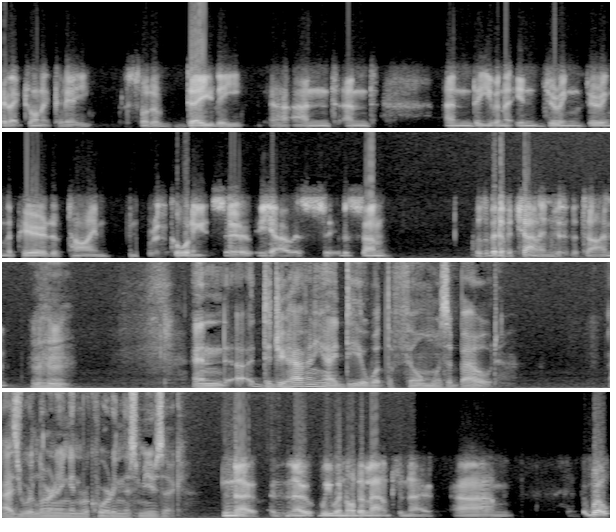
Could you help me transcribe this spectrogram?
electronically sort of daily uh, and and and even in during during the period of time recording it. So yeah, it was it was um it was a bit of a challenge at the time. Mm-hmm. And uh, did you have any idea what the film was about as you were learning and recording this music? No, no, we were not allowed to know. Um, well,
